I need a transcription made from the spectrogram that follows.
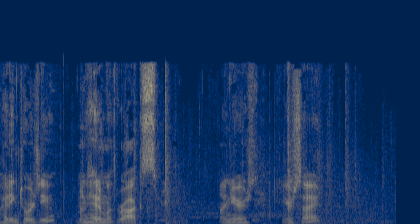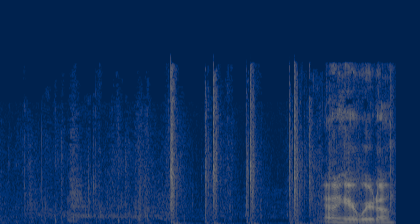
Heading towards you. I'm gonna hit him with rocks. On your your side. Get out of here, weirdo.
